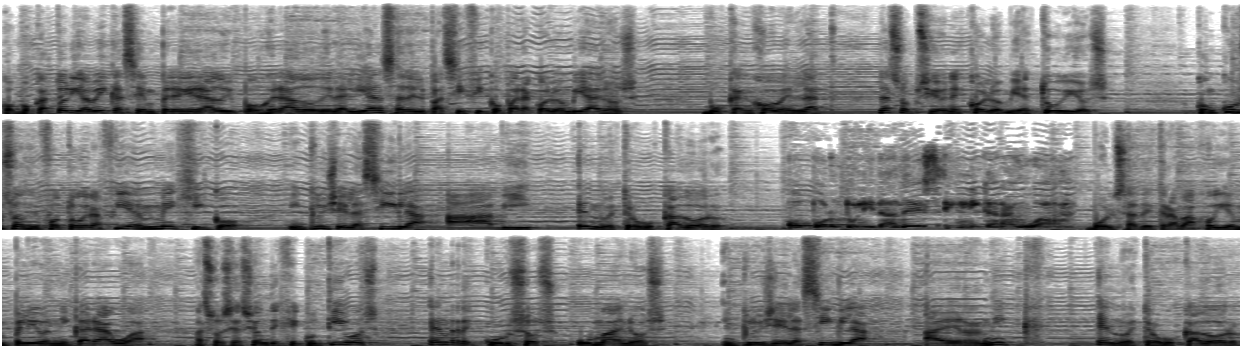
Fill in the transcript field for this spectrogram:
Convocatoria becas en pregrado y posgrado de la Alianza del Pacífico para Colombianos. Busca en JovenLat las opciones Colombia Estudios. Concursos de fotografía en México. Incluye la sigla AAVI en nuestro buscador. Oportunidades en Nicaragua. Bolsa de Trabajo y Empleo en Nicaragua. Asociación de Ejecutivos en Recursos Humanos. Incluye la sigla AERNIC en nuestro buscador.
